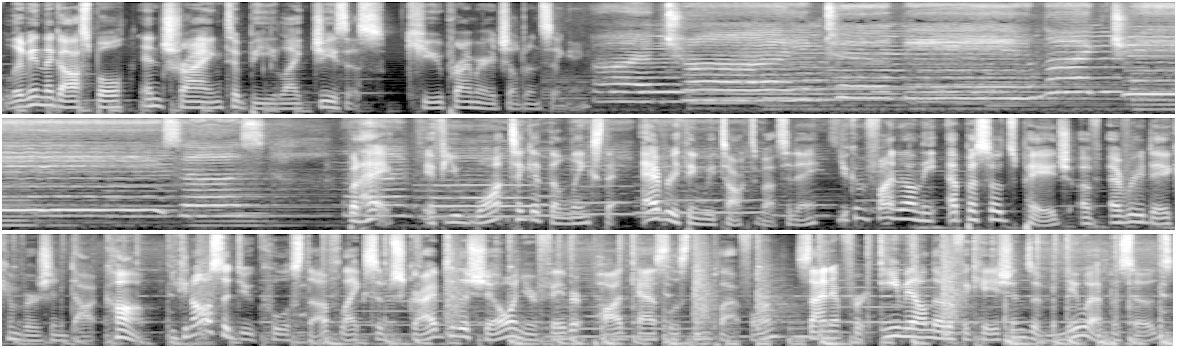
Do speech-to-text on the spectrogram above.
living the gospel and trying to be like Jesus. Cue primary children singing. But hey, if you want to get the links to everything we talked about today, you can find it on the episodes page of everydayconversion.com. You can also do cool stuff like subscribe to the show on your favorite podcast listening platform, sign up for email notifications of new episodes,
